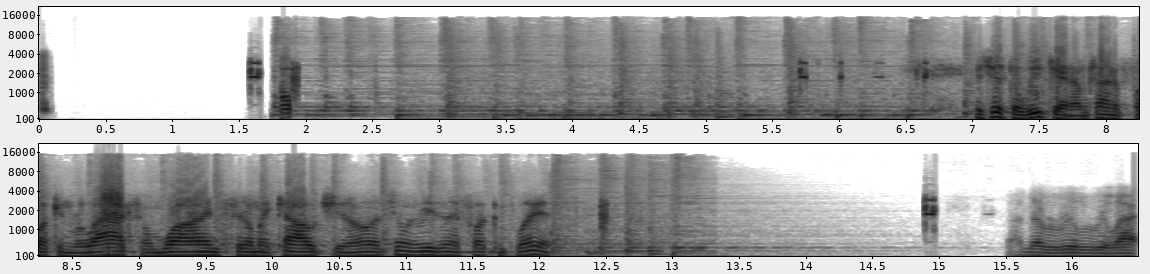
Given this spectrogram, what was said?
It's just a weekend. I'm trying to fucking relax, unwind, sit on my couch, you know? That's the only reason I fucking play it. I never really relax.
